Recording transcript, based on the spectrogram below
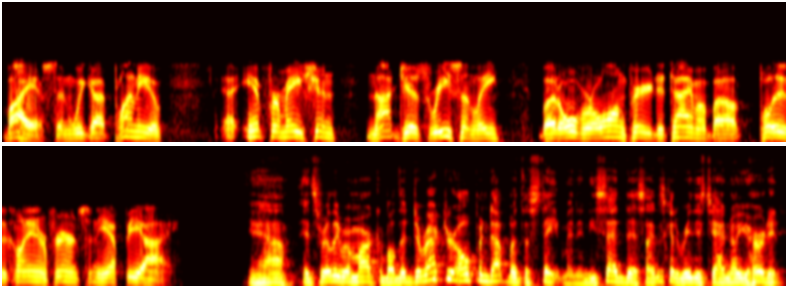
bias, and we got plenty of uh, information, not just recently, but over a long period of time about political interference in the FBI. Yeah, it's really remarkable. The director opened up with a statement, and he said this. I'm just going to read this to you. I know you heard it.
